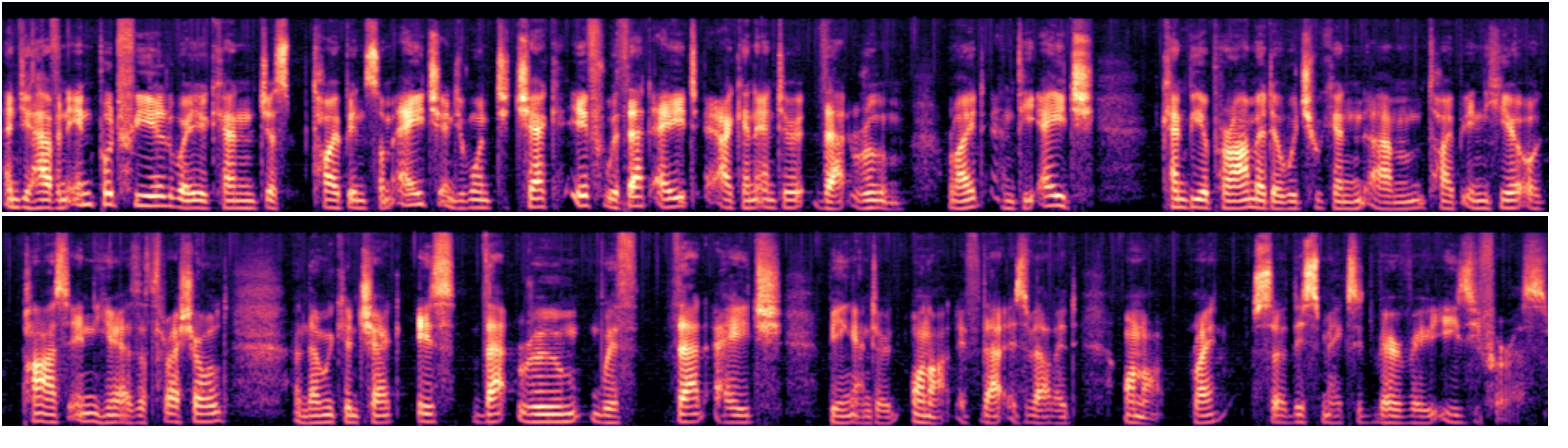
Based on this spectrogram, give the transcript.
and you have an input field where you can just type in some age, and you want to check if with that age I can enter that room, right? And the age can be a parameter which we can um, type in here or pass in here as a threshold. And then we can check is that room with that age being entered or not, if that is valid or not, right? So this makes it very, very easy for us.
